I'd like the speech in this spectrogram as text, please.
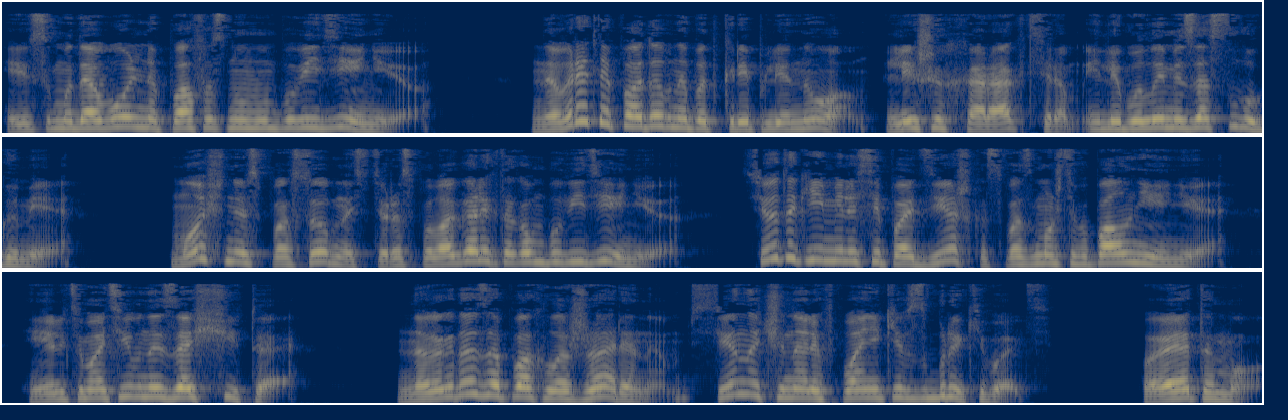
и самодовольно пафосному поведению. Но вряд ли подобное подкреплено лишь их характером или былыми заслугами — Мощные способности располагали к такому поведению. Все-таки имелись и поддержка с возможностью пополнения, и ультимативная защита. Но когда запахло жареным, все начинали в панике взбрыкивать. Поэтому...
